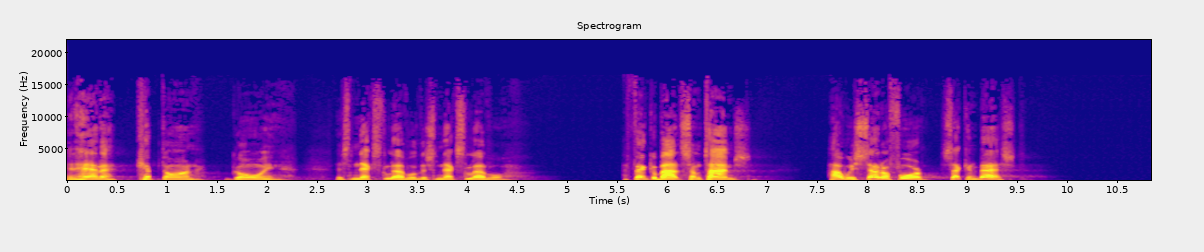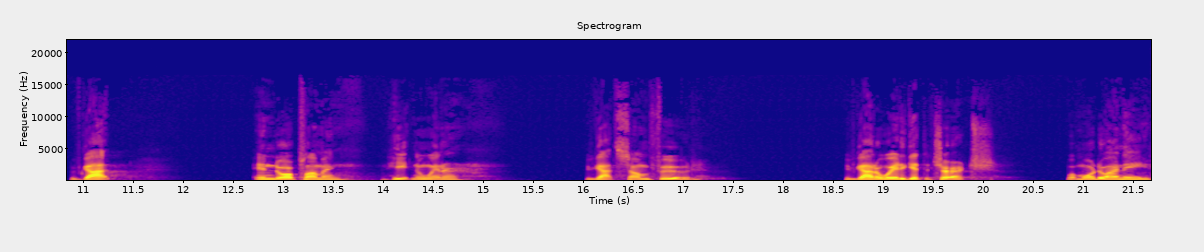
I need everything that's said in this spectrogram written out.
And Hannah kept on going this next level, this next level. I think about sometimes how we settle for second best. We've got indoor plumbing, heat in the winter. You've got some food. You've got a way to get to church. What more do I need?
